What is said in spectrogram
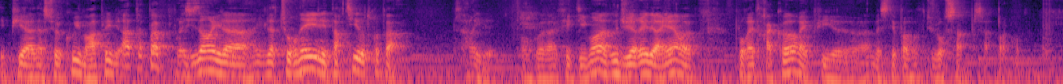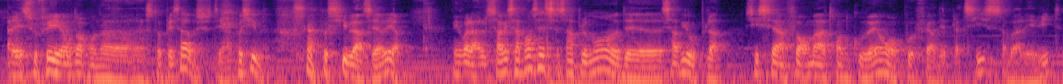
Et puis, d'un seul coup, il me rappelait, ah, papa, le président, il a, il a tourné, il est parti autre part. Ça arrivait. Donc voilà, effectivement, à nous de gérer derrière euh, pour être accord, et puis, euh, mais c'était pas toujours simple, ça, par contre. Allez, souffler, il y a longtemps qu'on a stoppé ça, parce que c'était impossible. c'est impossible à servir. Mais voilà, le service à français, c'est simplement euh, de servir au plat. Si c'est un format à 30 couverts, on peut faire des plats de 6, ça va aller vite.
